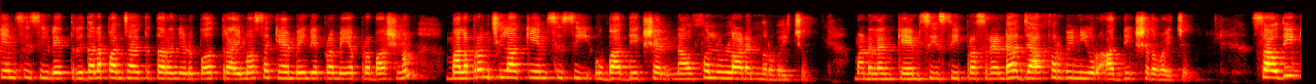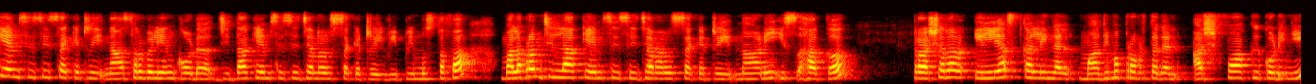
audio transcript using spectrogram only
കെ എം സി സിയുടെ ത്രിതല പഞ്ചായത്ത് തെരഞ്ഞെടുപ്പ് ത്രൈമാസ ക്യാമ്പയിന്റെ പ്രമേയ പ്രഭാഷണം മലപ്പുറം ജില്ലാ കെ എം സി സി ഉപാധ്യക്ഷൻ നൌഫൽ ഉള്ളാടൻ നിർവഹിച്ചു. മണ്ഡലം K M C C president Jafar Vinniyur അധ്യക്ഷത വഹിച്ചു. Saudi K M C C secretary Nasar Veliyankode Jeddah K M C C general secretary V P Musthafa Malappuram ജില്ലാ K M C C general secretary Nani Ishaq treasurer Ilyas Kallingal മാധ്യമപ്രവർത്തകൻ അഷ്ഫാഖ് കൊടിഞ്ഞി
